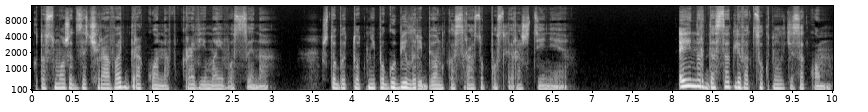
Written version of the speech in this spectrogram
кто сможет зачаровать дракона в крови моего сына, чтобы тот не погубил ребенка сразу после рождения». Эйнер досадливо цокнул языком,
